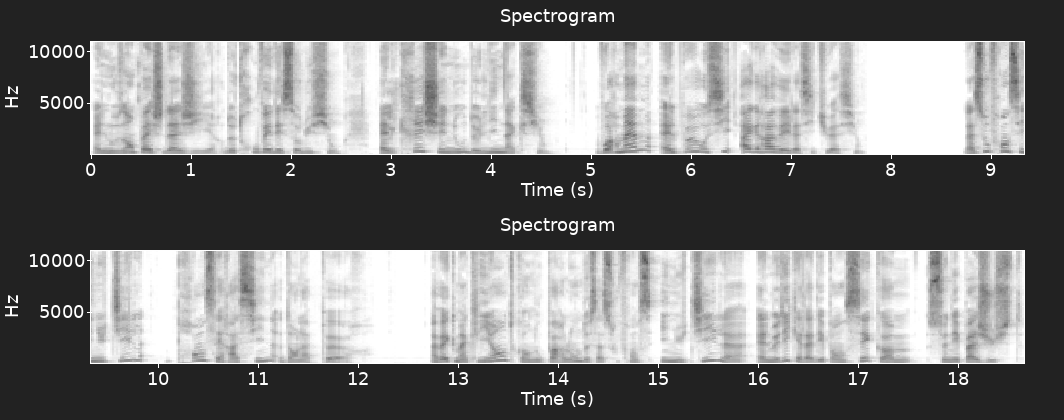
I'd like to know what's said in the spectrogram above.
elle nous empêche d'agir, de trouver des solutions. Elle crée chez nous de l'inaction. Voire même, elle peut aussi aggraver la situation. La souffrance inutile prend ses racines dans la peur. Avec ma cliente, quand nous parlons de sa souffrance inutile, elle me dit qu'elle a des pensées comme ce n'est pas juste,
